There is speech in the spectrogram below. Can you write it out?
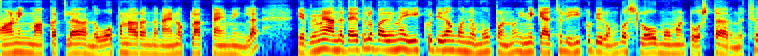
மார்னிங் மார்க்கெட்டில் அந்த ஓப்பன் ஆகிற அந்த நைன் ஓ கிளாக் டைமிங்கில் எப்பயுமே அந்த டயத்தில் பார்த்தீங்கன்னா ஈக்குவிட்டி தான் கொஞ்சம் மூவ் பண்ணும். இன்றைக்கி ஆக்சுவலி ஈக்குவிட்டி ரொம்ப ஸ்லோ மூவ்மெண்ட் ஒஸ்ட்டாக இருந்துச்சு.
